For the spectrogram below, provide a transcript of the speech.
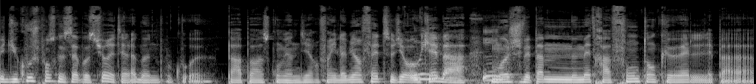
Mais du coup, je pense que sa posture était la bonne pour le coup, euh, par rapport à ce qu'on vient de dire. Enfin, il a bien fait de se dire, ok, Oui. bah, Mm. moi, je vais pas me mettre à fond tant qu'elle n'est pas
